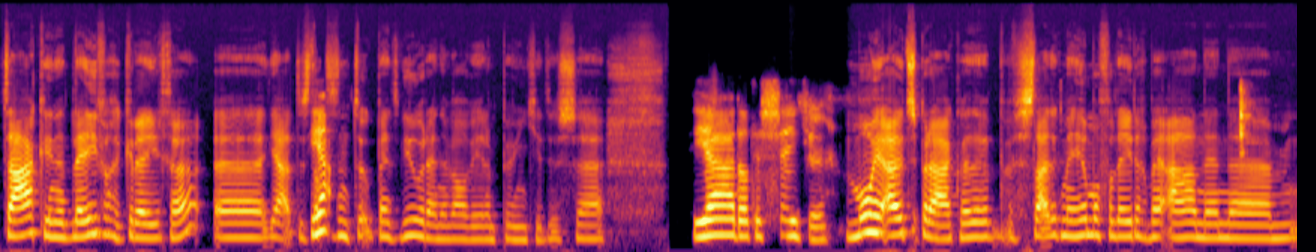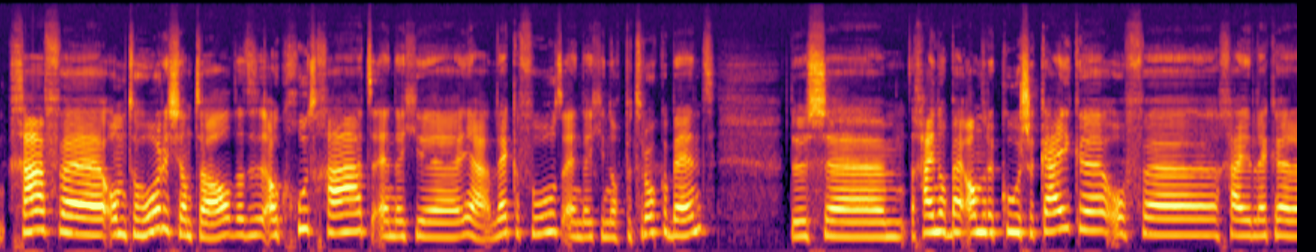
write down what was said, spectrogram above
taak in het leven gekregen. Eh, ja, dus dat Ja. is natuurlijk met wielrennen wel weer een puntje. Dus eh, Ja, dat is zeker. mooie uitspraak. Daar sluit ik me helemaal volledig bij aan. En ehm, gaaf om te horen, Chantal, dat het ook goed gaat en dat je ja, lekker voelt en dat je nog betrokken bent. Dus ehm, ga je nog bij andere koersen kijken of eh, ga je lekker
